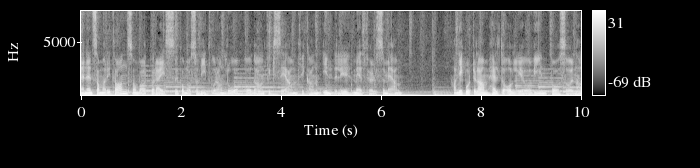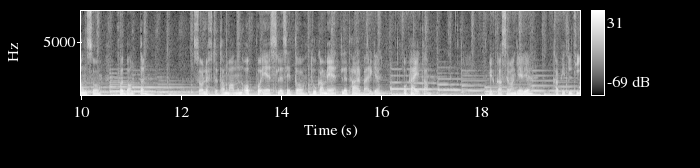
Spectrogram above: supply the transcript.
Men en samaritan som var på reise, kom også dit hvor han lå, og da han fikk se ham, fikk han inderlig medfølelse med ham. Han gikk bort til ham, helte olje og vin på sårene hans og forbandt dem. Så løftet han mannen opp på eselet sitt og tok ham med til et herberge og pleiet ham. Lukasevangeliet, kapittel 10.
